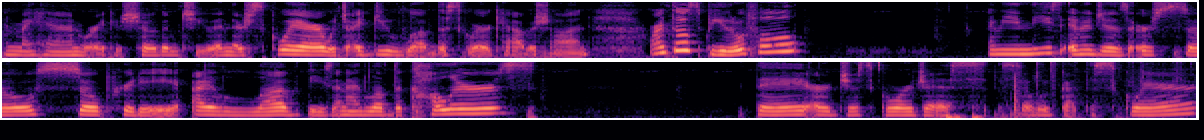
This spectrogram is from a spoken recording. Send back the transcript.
in my hand where I could show them to you. And they're square, which I do love the square cabochon. Aren't those beautiful? I mean, these images are so, so pretty. I love these and I love the colors. They are just gorgeous. So we've got the square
